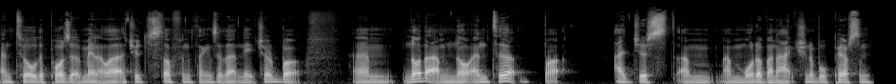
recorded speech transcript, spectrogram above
into all the positive mental attitude stuff and things of that nature, but um, not that I'm not into it, but I just I'm I'm more of an actionable person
